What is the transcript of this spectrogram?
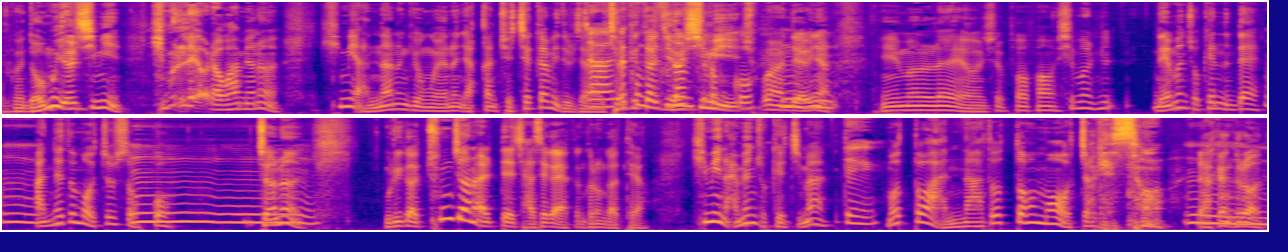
그러니까 너무 열심히 힘을 내요라고 하면은 힘이 안 나는 경우에는 약간 죄책감이 들잖아요. 아, 저렇게까지 열심히 super하는데 음, 그냥 음. 힘을 내요 super power 힘을 내면 좋겠는데 음. 안 내도 뭐 어쩔 수 없고 음. 저는 우리가 충전할 때 자세가 약간 그런 것 같아요. 힘이 나면 좋겠지만 네. 뭐또 안 나도 또 뭐 어쩌겠어. 약간 음. 그런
